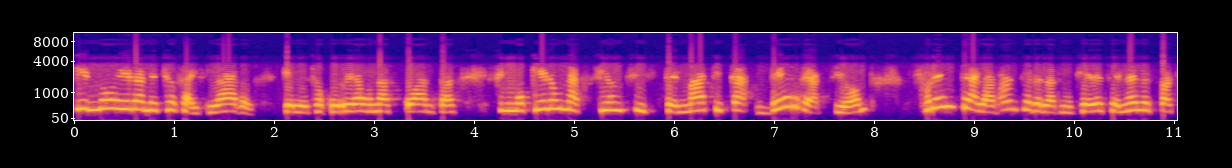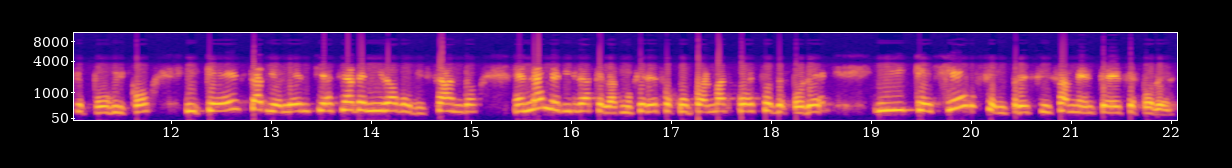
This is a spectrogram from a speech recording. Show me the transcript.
que no eran hechos aislados, que les ocurría unas cuantas, sino que era una acción sistemática de reacción frente al avance de las mujeres en el espacio público y que esta violencia se ha venido agudizando en la medida que las mujeres ocupan más puestos de poder y que ejercen precisamente ese poder.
